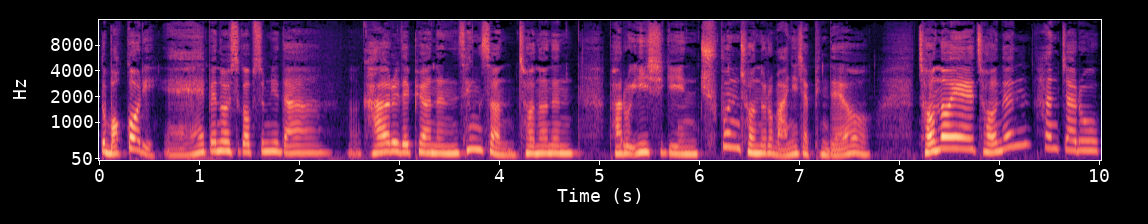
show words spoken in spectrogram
또 먹거리 예, 빼놓을 수가 없습니다. 가을을 대표하는 생선 전어는 바로 이 시기인 추분 전으로 많이 잡힌대요. 전어의 전은 한자로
